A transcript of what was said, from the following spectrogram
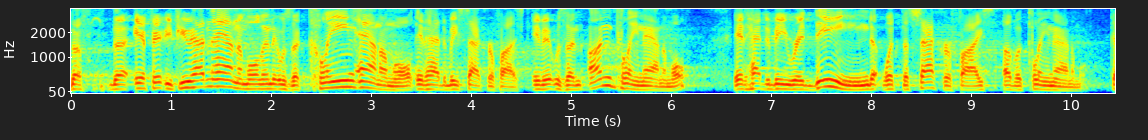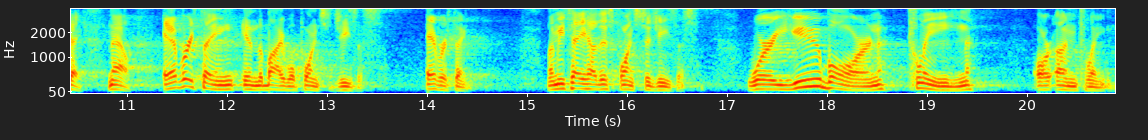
The, the, if, it, if you had an animal and it was a clean animal, it had to be sacrificed. If it was an unclean animal, it had to be redeemed with the sacrifice of a clean animal. Okay, now, everything in the Bible points to Jesus. Everything. Let me tell you how this points to Jesus. Were you born clean or unclean?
